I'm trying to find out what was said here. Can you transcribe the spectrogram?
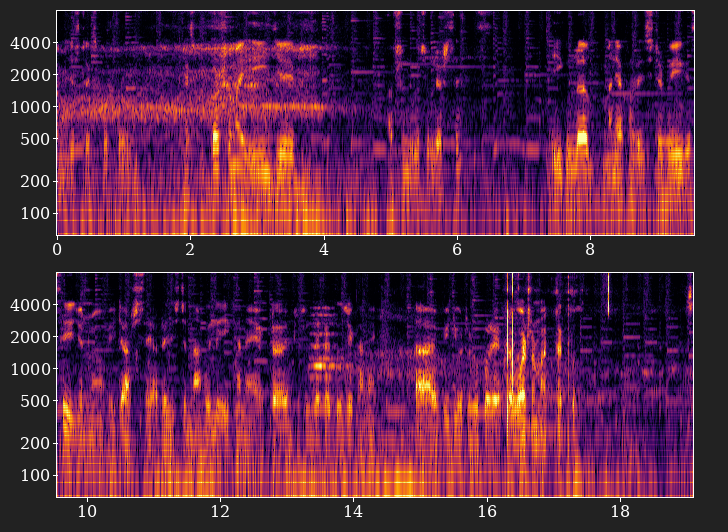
আমি জাস্ট এক্সপোর্ট করব এক্সপোর্ট করার সময় এই যে অপশনগুলো চলে আসছে এইগুলা মানে এখন রেজিস্টার হয়ে গেছে, এই জন্য এটা আসছে। আর রেজিস্টার না হলে এখানে একটা ইন্টারফেস দেখাতো যেখানে ভিডিওটার উপরে একটা ওয়াটারমার্ক থাকতো। সো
